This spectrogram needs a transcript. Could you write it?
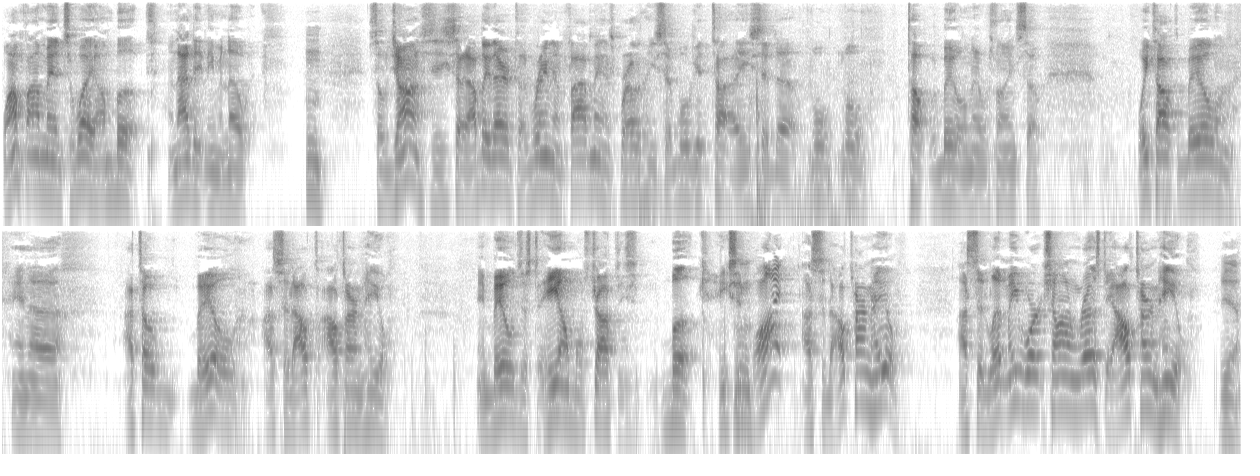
"Well, I'm five minutes away. I'm booked," and I didn't even know it. So John, he said, "I'll be there at the arena in five minutes, brother." He said, "We'll get ta-. He said, uh, "We'll we'll talk with Bill and everything." So we talked to Bill, and, and uh, I told Bill, I said, "I'll I'll turn heel," and Bill just he almost dropped his book. He said, "What?" I said, "I'll turn heel." I said, "Let me work Sean and Rusty. I'll turn heel. Yeah.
